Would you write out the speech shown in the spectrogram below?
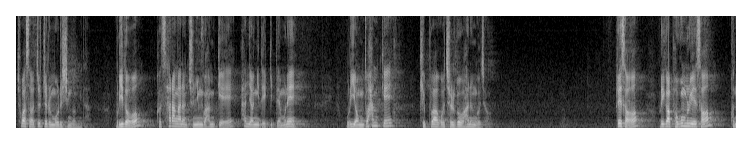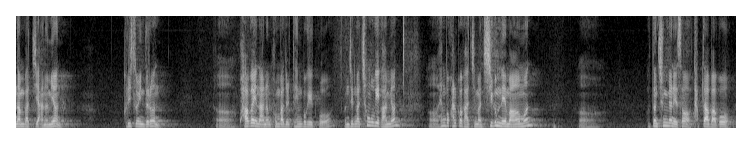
좋아서 어쩔 줄을 모르신 겁니다. 우리도 그 사랑하는 주님과 함께 한 영이 됐기 때문에 우리 영도 함께 기뻐하고 즐거워하는 거죠. 그래서 우리가 복음을 위해서 고난받지 않으면 그리스도인들은 어, 과거에 나는 구원받을 때 행복했고 언젠가 천국에 가면 어, 행복할 것 같지만 지금 내 마음은 어, 어떤 측면에서 답답하고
